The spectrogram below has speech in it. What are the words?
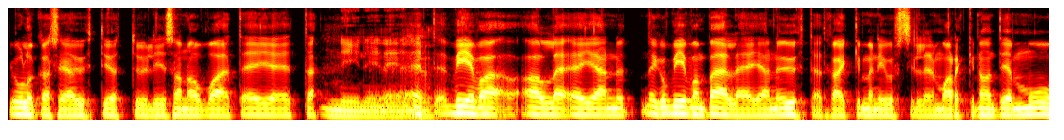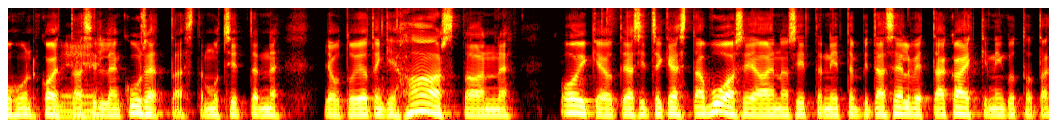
julkaisijayhtiöt tyyliin sanoo vaan, että ei, että niin, niin, niin, et viiva alle ei jäänyt, niin kuin viivan päälle ei jäänyt yhtään, että kaikki meni just silleen markkinointien muuhun, koittaa Niin. silleen kusettaa sitä, mutta sitten ne joutuu jotenkin haastaa ne oikeuteen ja sitten se kestää vuosia aina, sitten niiden pitää selvittää kaikki niin kuin tota,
